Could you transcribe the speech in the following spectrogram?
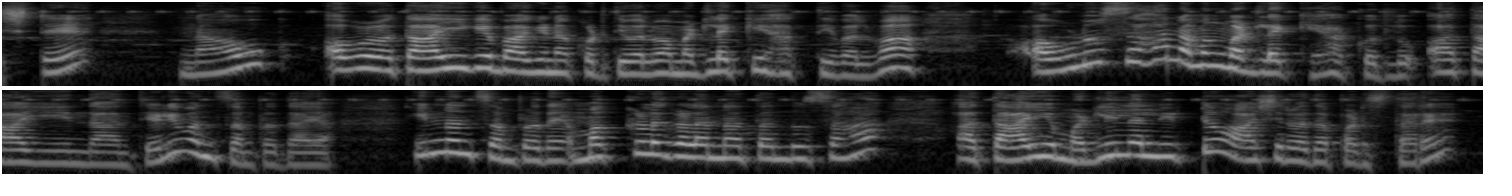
ಇಷ್ಟೇ, ನಾವು ಅವಳ ತಾಯಿಗೆ ಬಾಗಿನ ಕೊಡ್ತೀವಲ್ವ, ಮಡ್ಲಕ್ಕಿ ಹಾಕ್ತೀವಲ್ವ, ಅವಳು ಸಹ ನಮಗೆ ಮಡ್ಲಕ್ಕಿ ಹಾಕಿದ್ಲು, ಆ ತಾಯಿಯಿಂದ ಅಂತೇಳಿ ಒಂದು ಸಂಪ್ರದಾಯ. ಇನ್ನೊಂದು ಸಂಪ್ರದಾಯ ಮಕ್ಕಳುಗಳನ್ನು ತಂದು ಸಹ ಆ ತಾಯಿ ಮಡ್ಲಿನಲ್ಲಿಟ್ಟು ಆಶೀರ್ವಾದ ಪಡಿಸ್ತಾರೆ.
